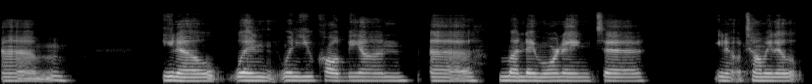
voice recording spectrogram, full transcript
Um, you know, when when you called me on uh, Monday morning to you know, tell me to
